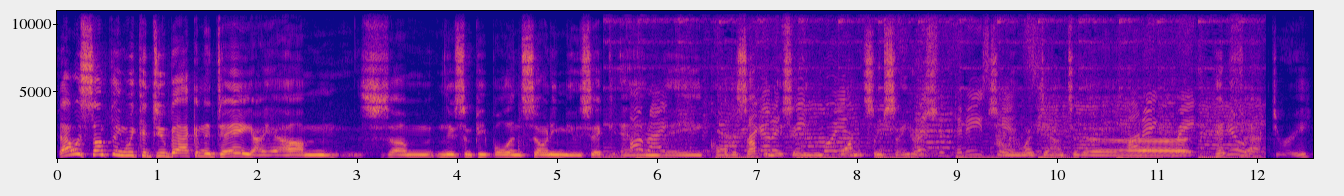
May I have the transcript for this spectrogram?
that was something we could do back in the day. I um, some knew some people in Sony Music, and All right. they called us up and they said treat we wanted some singers. Listen to So we went down to the On a great Hit. Factory,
